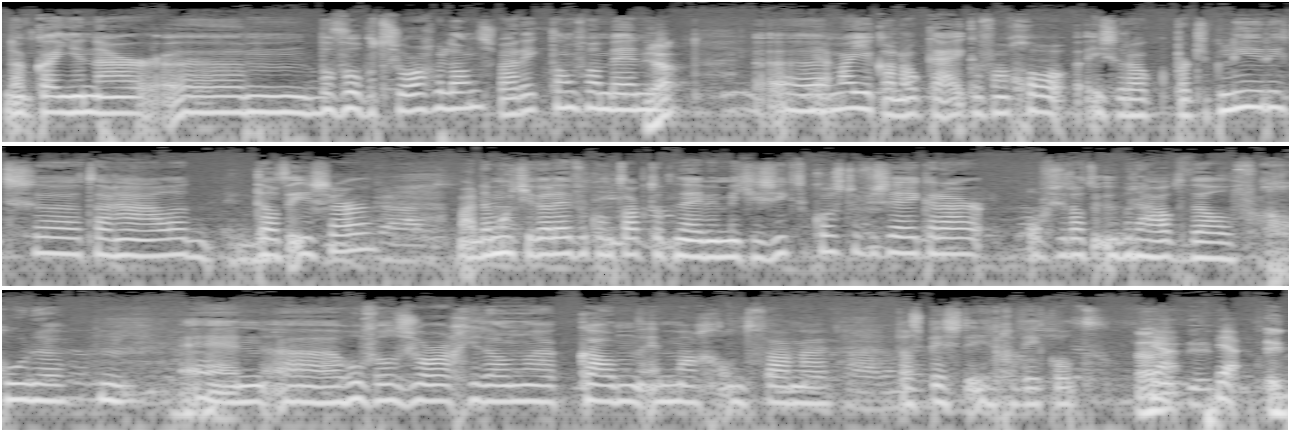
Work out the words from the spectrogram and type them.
Dan kan je naar ehm, bijvoorbeeld zorgbalans, waar ik dan van ben. Ja. Eh, Maar je kan ook kijken van, goh, is er ook particulier iets eh, te halen? Dat is er. Maar dan moet je wel even contact opnemen met je ziektekostenverzekeraar. Of ze dat überhaupt wel vergoeden. En eh, hoeveel zorg je dan eh, kan en mag ontvangen. Dat is best ingewikkeld. Nou, ik-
